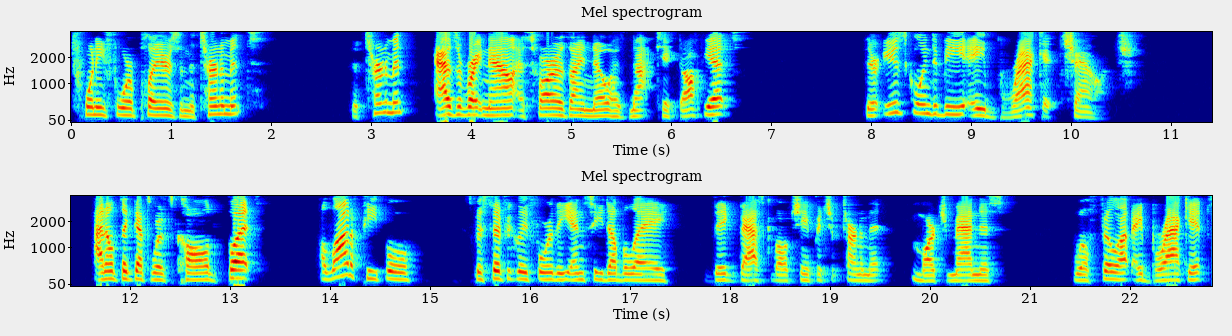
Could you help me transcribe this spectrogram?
24 players in the tournament. The tournament, as of right now, as far as I know, has not kicked off yet. There is going to be a bracket challenge. I don't think that's what it's called, but a lot of people, specifically for the NCAA Big Basketball Championship Tournament, March Madness, will fill out a bracket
